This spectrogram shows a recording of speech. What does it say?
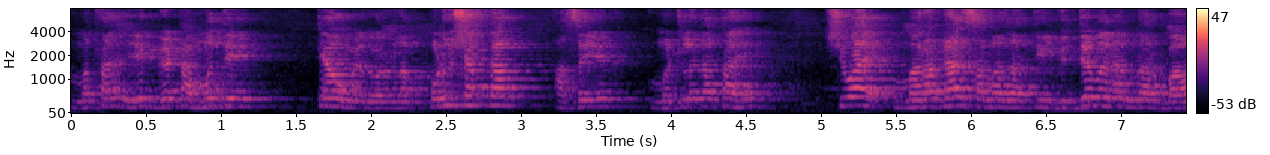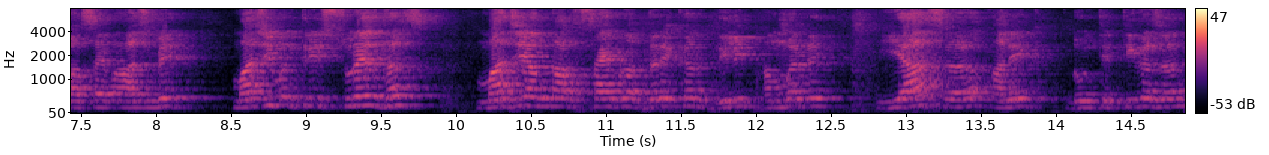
मता एक गटा मते त्या उमेदवाराला पडू शकतात असं एक म्हटलं जात आहे. शिवाय मराठा समाजातील विद्यमान आमदार बाळासाहेब आजबे माजी मंत्री सुरेश धस माजी आमदार साहेबराव दरेकर दिलीप आंबर्डे यासह अनेक दोन ते तिघ जण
